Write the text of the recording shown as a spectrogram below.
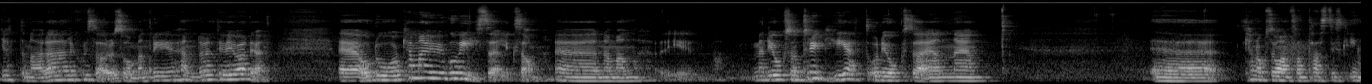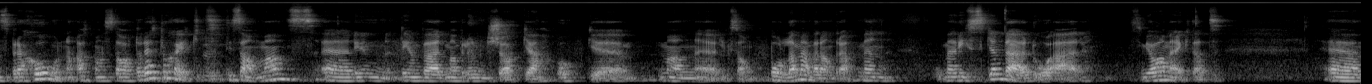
jättenära regissörer så, men det händer att jag gör det. Eh, och då kan man ju gå vilse liksom. Eh, när man, men det är också en trygghet och det är också en kan också vara en fantastisk inspiration att man startar ett projekt tillsammans. Det är en, det är en värld man vill undersöka och man liksom bollar med varandra. Men men risken där då är, som jag har märkt, att eh,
